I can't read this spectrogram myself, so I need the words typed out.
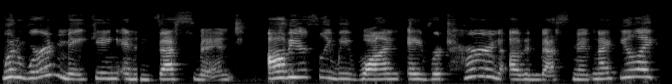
when we're making an investment, obviously we want a return of investment. And I feel like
